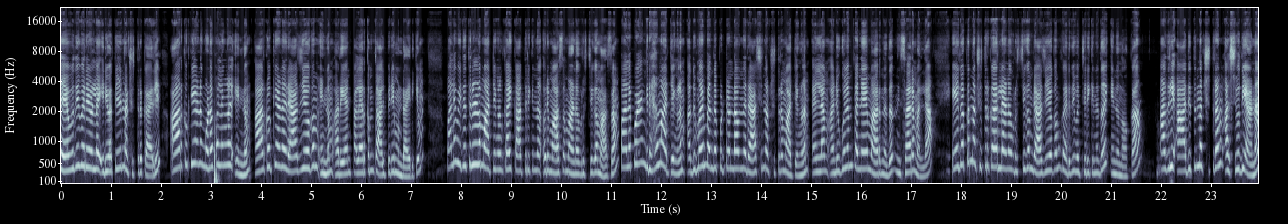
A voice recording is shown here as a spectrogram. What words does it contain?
രേവതി വരെയുള്ള ഇരുപത്തിയേഴ് നക്ഷത്രക്കാരിൽ ആർക്കൊക്കെയാണ് ഗുണഫലങ്ങൾ എന്നും ആർക്കൊക്കെയാണ് രാജയോഗം എന്നും അറിയാൻ പലർക്കും താല്പര്യമുണ്ടായിരിക്കും പല വിധത്തിലുള്ള മാറ്റങ്ങൾക്കായി കാത്തിരിക്കുന്ന ഒരു മാസമാണ് വൃശ്ചിക മാസം. പലപ്പോഴും ഗ്രഹമാറ്റങ്ങളും അതുമായി ബന്ധപ്പെട്ടുണ്ടാവുന്ന രാശി നക്ഷത്ര മാറ്റങ്ങളും എല്ലാം അനുകൂലം തന്നെ മാറുന്നത് നിസ്സാരമല്ല. ഏതൊക്കെ നക്ഷത്രക്കാരിലാണ് വൃശ്ചികം രാജയോഗം കരുതി വച്ചിരിക്കുന്നത് എന്ന് നോക്കാം. അതിൽ ആദ്യത്തെ നക്ഷത്രം അശ്വതിയാണ്.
